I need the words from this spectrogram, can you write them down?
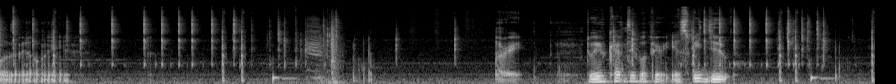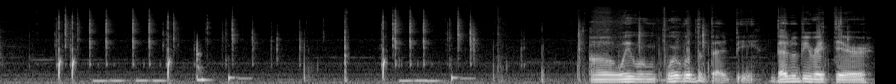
Oh, we don't Do we have a crafting table up here? Yes, we do. Oh, wait, where, where would the bed be? Bed would be right there.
